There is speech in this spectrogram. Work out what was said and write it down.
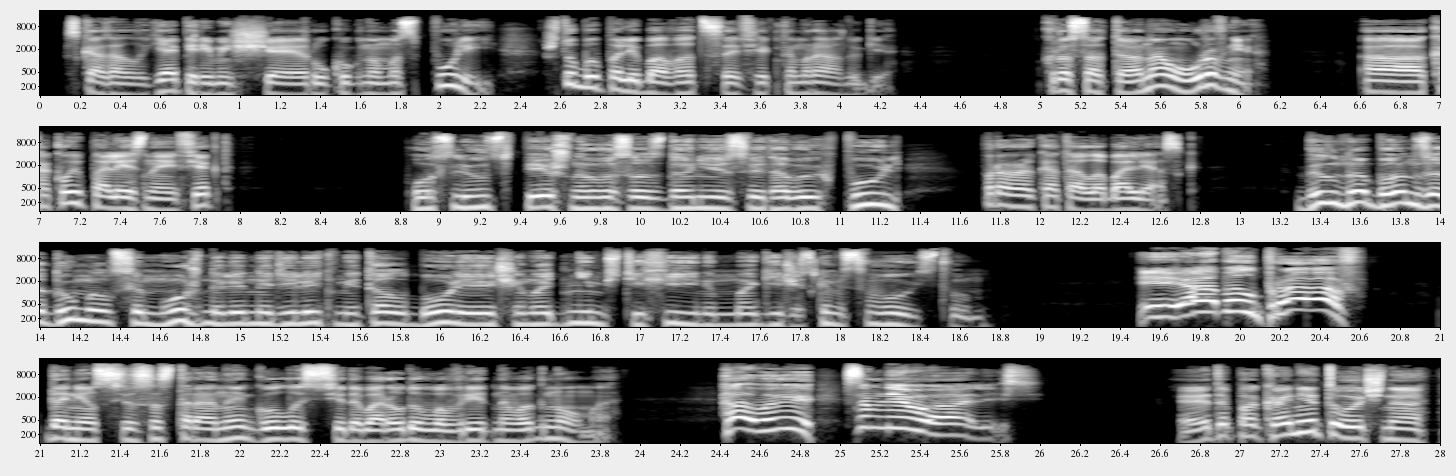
— сказал я, перемещая руку гнома с пулей, чтобы полюбоваться эффектом радуги. «Красота на уровне. А какой полезный эффект?» «После успешного создания световых пуль», — пророкотала Боляск, Белнабан задумался, можно ли наделить металл более чем одним стихийным магическим свойством. «Я был прав!» — донесся со стороны голос седобородого вредного гнома. «А вы сомневались!» «Это пока не точно»,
